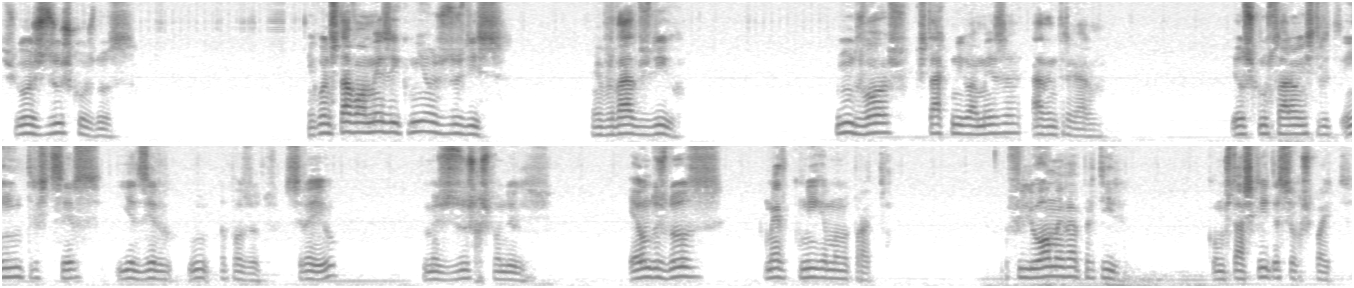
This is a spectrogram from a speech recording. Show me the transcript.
chegou Jesus com os doce. Enquanto estavam à mesa e comiam, Jesus disse: Em verdade vos digo, um de vós que está comigo à mesa há de entregar-me. Eles começaram a entristecer-se e a dizer um após outro: Serei eu? Mas Jesus respondeu-lhes: É um dos doze que mede comigo a mão no prato. O filho do homem vai partir, como está escrito a seu respeito.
